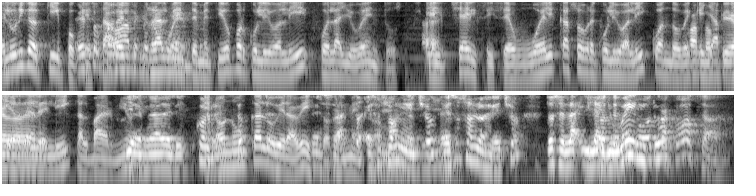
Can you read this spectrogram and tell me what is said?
el único equipo que estaba realmente metido por Koulibaly fue la Juventus. El Chelsea se vuelca sobre Koulibaly cuando ve que ya pierde, el Elite al Bayern Múnich. Si no, nunca lo hubiera visto realmente. Esos son hechos, esos son los hechos. Entonces, la, y la Juventus... Otra cosa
